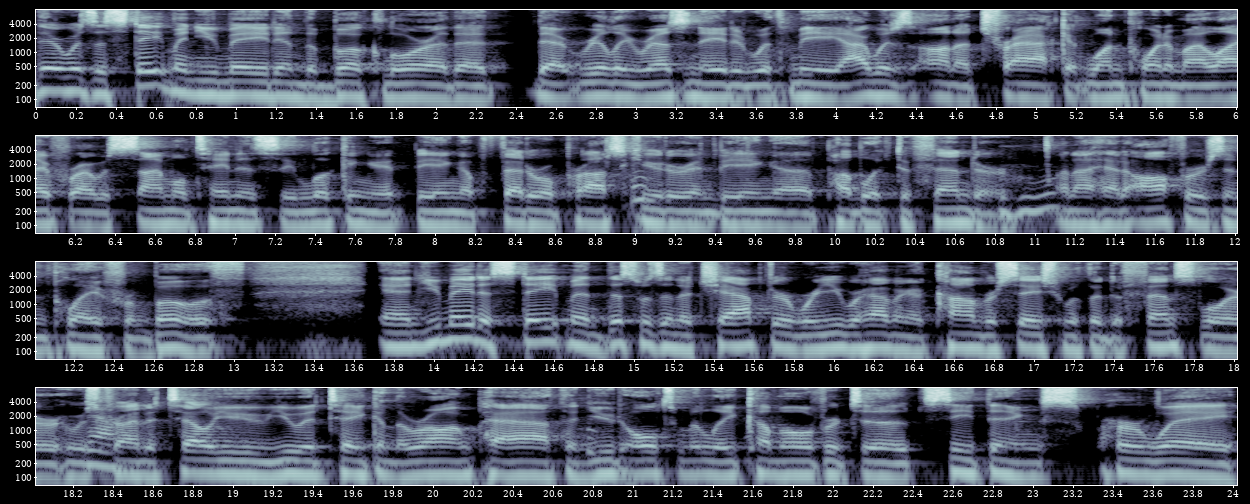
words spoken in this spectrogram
There was a statement you made in the book, Laura, that that really resonated with me. I was on a track at one point in my life where I was simultaneously looking at being a federal prosecutor and being a public defender, and I had offers in play from both. And you made a statement. This was in a chapter where you were having a conversation with a defense lawyer who was Yeah. trying to tell you you had taken the wrong path and you'd ultimately come over to see things her way.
